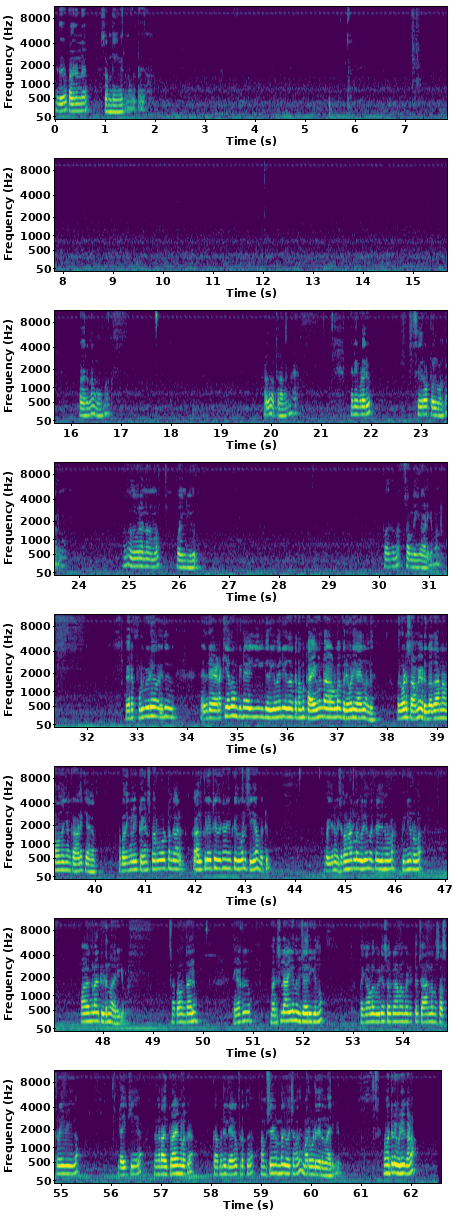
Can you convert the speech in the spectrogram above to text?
ഇത് പതിനൊന്ന് സംതിങ് വരുന്നു കേട്ടോ പതിനൊന്ന് മൂന്ന്. അതും അത്ര തന്നെ. പിന്നെ ഇവിടെ ഒരു സീറോ ട്വൽവ് ഉണ്ടായിരുന്നു. അത് അതുപോലെ തന്നെ നമ്മൾ വൈൻഡ് ചെയ്തു. പതിനൊന്ന് സംതിങ് കാണിക്കുന്നുണ്ട്. ഇതിന്റെ ഫുൾ വീഡിയോ ഇത് ഇതിന്റെ ഇടക്കിയതും പിന്നെ ഈ റീവൈൻഡ് ചെയ്തതൊക്കെ നമുക്ക് കൈകൊണ്ടുള്ള പരിപാടി ആയതുകൊണ്ട് ഒരുപാട് സമയം എടുക്കും. അതാണെന്ന് ഞാൻ കാണിക്കാനത് അപ്പോൾ നിങ്ങൾ ഈ ട്രാൻസ്ഫർ വോൾട്ടും കാൽക്കുലേറ്റ് ചെയ്ത് നിങ്ങൾക്ക് ഇതുപോലെ ചെയ്യാൻ പറ്റും. അപ്പോൾ ഇതിന് വിശദമായിട്ടുള്ള വീഡിയോസൊക്കെ ഇതിനുള്ള പിന്നീടുള്ള ഭാഗങ്ങളായിട്ട് ഇടുന്നതായിരിക്കും. അപ്പോൾ എന്തായാലും നിങ്ങൾക്ക് മനസ്സിലായി എന്ന് വിചാരിക്കുന്നു. അപ്പോൾ ഇങ്ങനെയുള്ള വീഡിയോസൊക്കെ കാണാൻ വേണ്ടിയിട്ട് ചാനലൊന്ന് സബ്സ്ക്രൈബ് ചെയ്യുക ലൈക്ക് ചെയ്യുക നിങ്ങളുടെ അഭിപ്രായങ്ങളൊക്കെ കമന്റിൽ രേഖപ്പെടുത്തുക. സംശയങ്ങളുണ്ടോ ചോദിച്ചാൽ മതി. മറുപടി തരുന്നതായിരിക്കും. അപ്പോൾ മറ്റൊരു വീഡിയോ കാണാം.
